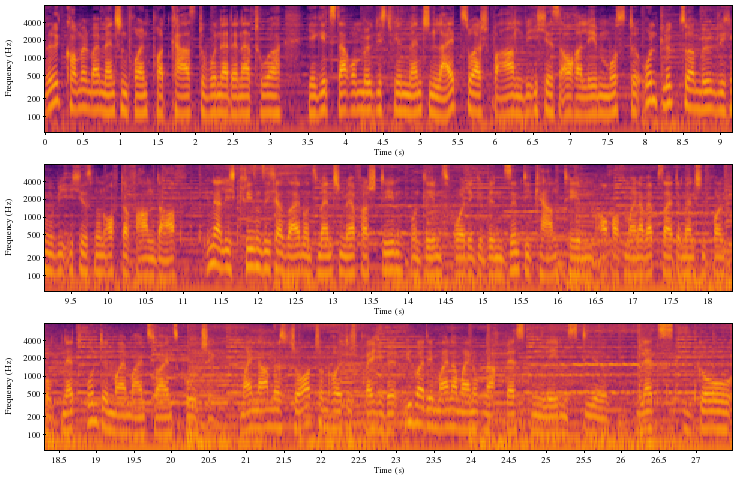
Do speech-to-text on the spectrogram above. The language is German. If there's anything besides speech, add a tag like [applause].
Willkommen beim Menschenfreund Podcast, du Wunder der Natur. Hier geht es darum, möglichst vielen Menschen Leid zu ersparen, wie ich es auch erleben musste, und Glück zu ermöglichen, wie ich es nun oft erfahren darf. Innerlich krisensicher sein, uns Menschen mehr verstehen und Lebensfreude gewinnen sind die Kernthemen auch auf meiner Webseite menschenfreund.net und in meinem 1 zu 1 Coaching. Mein Name ist George und heute sprechen wir über den meiner Meinung nach besten Lebensstil. Let's go!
